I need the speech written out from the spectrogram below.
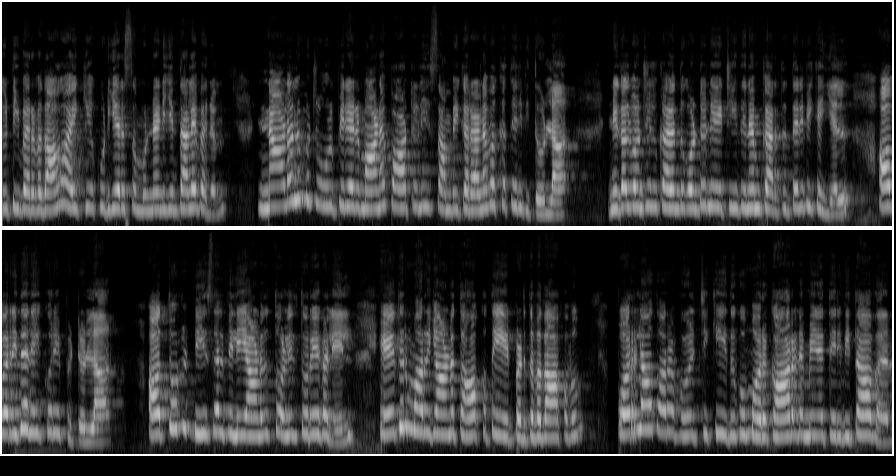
ஈட்டி வருவதாக ஐக்கிய குடியரசு முன்னணியின் தலைவரும் நாடாளுமன்ற உறுப்பினருமான பாட்டலி சம்பிக ரணவக்க தெரிவித்துள்ளார். நிகழ்வொன்றில் கலந்து கொண்டு நேற்றைய தினம் கருத்து தெரிவிக்கையில் அவர் இதனை குறிப்பிட்டுள்ளார். அத்தோடு டீசல் விலையானது தொழில்துறைகளில் எதிர்மறையான தாக்கத்தை ஏற்படுத்துவதாகவும் பொருளாதார வீழ்ச்சிக்கு இதுவும் ஒரு காரணம் என தெரிவித்த அவர்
